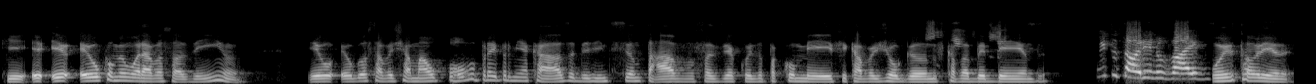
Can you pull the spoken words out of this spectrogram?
Que eu, eu, eu como eu morava sozinho, eu, eu gostava de chamar o povo pra ir pra minha casa, daí a gente sentava, fazia coisa pra comer, ficava jogando, ficava bebendo. Muito taurino vibes. Muito taurina,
